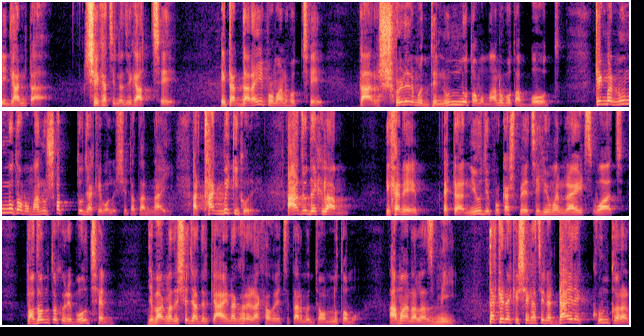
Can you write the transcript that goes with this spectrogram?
এই গানটা শেখ হাসিনা যে গাচ্ছে, এটার দ্বারাই প্রমাণ হচ্ছে তার শরীরের মধ্যে ন্যূনতম মানবতা বোধ কিংবা ন্যূনতম মানুষত্ব যাকে বলে সেটা তার নাই। আর থাকবে কি করে? আজও দেখলাম এখানে একটা নিউজে প্রকাশ পেয়েছে হিউম্যান রাইটস ওয়াচ তদন্ত করে বলছেন যে বাংলাদেশে যাদেরকে আয়নাঘরে রাখা হয়েছে, তার মধ্যে অন্যতম আমান আল আজমি, তাকে নাকি শেখ হাসিনা ডাইরেক্ট খুন করার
